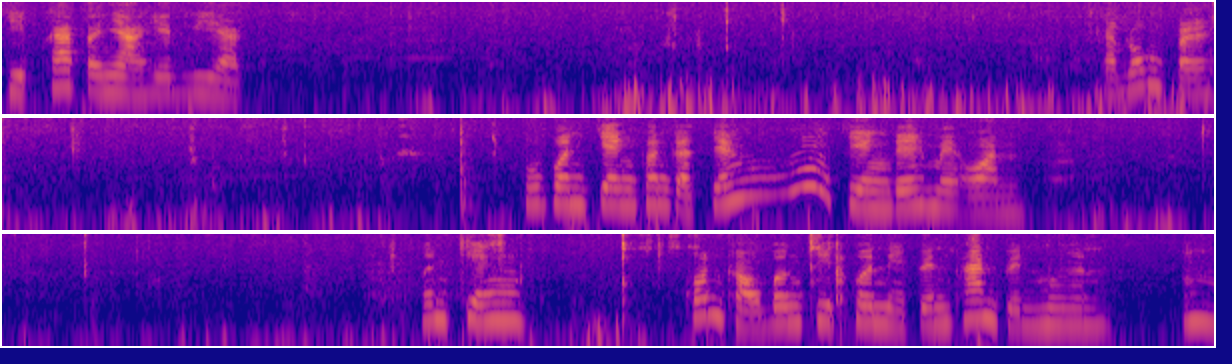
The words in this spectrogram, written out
คลิปค่าแต่อย่างเฮ็ดเวียกกันลงไปผู้เพิ่นเจงเพิ่นก็เจงเจงเด้แม่อ่อนเพิ่นเจง คนเขาเบิงคลิปเพิ่นนี่เป็นพันเป็นหมื่นอืม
